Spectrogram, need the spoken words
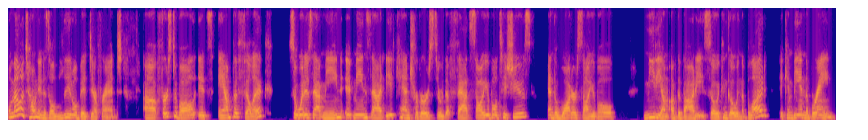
Well, melatonin is a little bit different. Uh, first of all, it's amphiphilic, so, what does that mean? It means that it can traverse through the fat soluble tissues and the water soluble medium of the body. So, it can go in the blood, it can be in the brain.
